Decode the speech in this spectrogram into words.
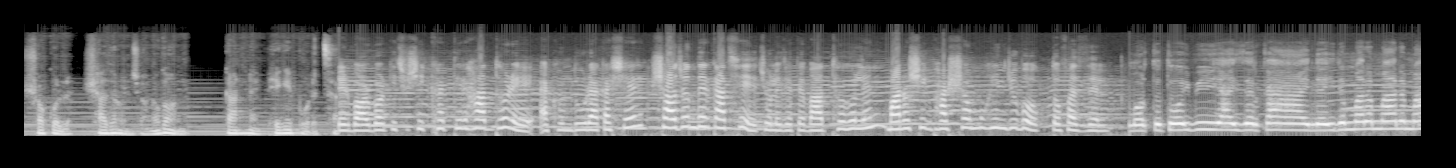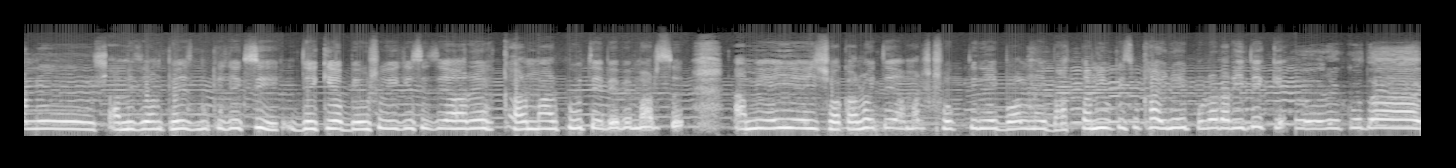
সকল সাধারণ জনগণ। কান্নায় ভেঙে পড়েছে। এর বর্বর কিছু শিক্ষার্থীর হাত ধরে এখন দূর আকাশের স্বজনদের কাছে চলে যেতে বাধ্য হলেন মানসিক ভারসাম্যহীন যুবক তোফাজ্জেল। মরতে তো হইবি আইজের কাইলে এইরে মারে মারে মানুষ। আমি যখন ফেসবুকে দেখছি দেখে বেউস হয়ে গেছি যে আরে কার মার পুঁতে ভেবে মারছে। আমি এই এই সকাল হইতে আমার শক্তি নেই বল নেই ভাত পানিও কিছু খাই নেই পোলাডারি দেখে। ওরে কোথায়?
